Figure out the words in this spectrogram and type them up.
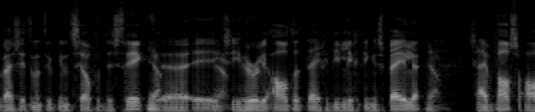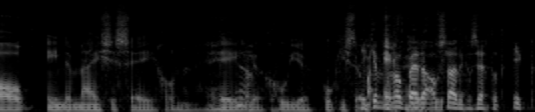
wij zitten natuurlijk in hetzelfde district. Ja. Uh, ik zie Hurley altijd tegen die lichtingen spelen. Zij was al in de meisjes C gewoon een hele goede hoekiester. Ik heb er ook bij de afsluiting gezegd dat ik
